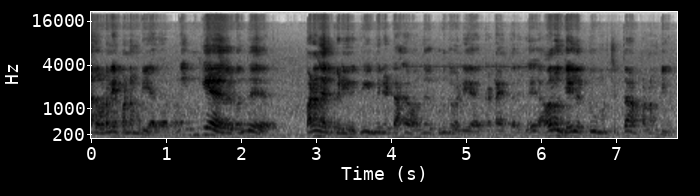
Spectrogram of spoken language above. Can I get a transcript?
அதை உடனே பண்ண முடியாது. அப்படின்னா இங்கே அவருக்கு வந்து பண நெருக்கடி இருக்கு. இமீடியட்டாக வந்து கொடுக்க வேண்டிய கட்டாயத்தை இருக்கு. அவரும் ஜெயிலர் டூ முடிச்சுட்டு தான் பண்ண முடியும்.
